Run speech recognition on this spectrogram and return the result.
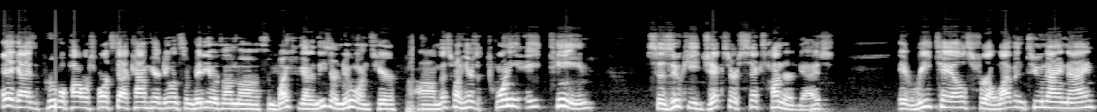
Hey guys, ApprovalPowersports.com here doing some videos on uh, some bikes we got, and these are new ones here. Um, this one here is a 2018 Suzuki Gixxer 600, guys. It retails for 11,299.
